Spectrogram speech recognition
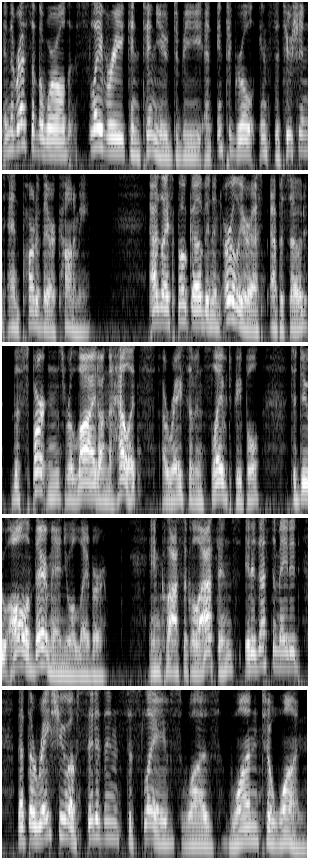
In the rest of the world, slavery continued to be an integral institution and part of their economy. As I spoke of in an earlier episode, the Spartans relied on the Helots, a race of enslaved people, to do all of their manual labor. In classical Athens, it is estimated that the ratio of citizens to slaves was 1 to 1.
